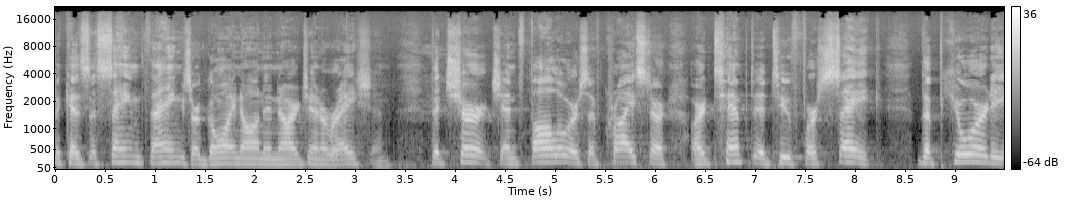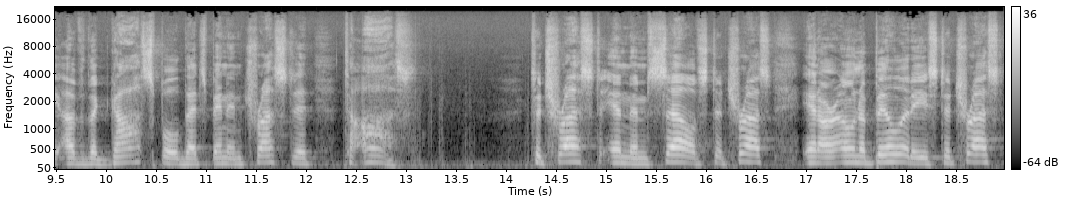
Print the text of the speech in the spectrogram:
because the same things are going on in our generation the church and followers of Christ are, are tempted to forsake the purity of the gospel that's been entrusted to us. To trust in themselves, to trust in our own abilities, to trust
